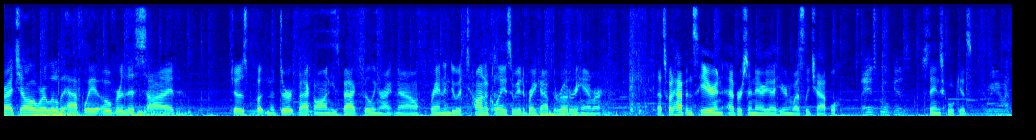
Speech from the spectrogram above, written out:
All right, y'all, we're a little bit halfway over this side. Joe's putting the dirt back on. He's backfilling right now. Ran into a ton of clay, so we had to break out the rotary hammer. That's what happens here in Epperson area, here in Wesley Chapel. Stay in school, kids. Stay in school, kids. We don't have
